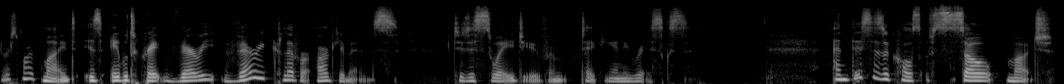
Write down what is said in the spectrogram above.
your smart mind is able to create very very clever arguments to dissuade you from taking any risks. And this is a cause of so much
